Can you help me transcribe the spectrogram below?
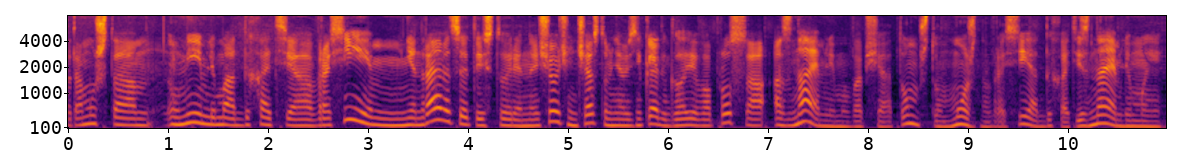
потому что умеем ли мы отдыхать э, в России? Мне нравится эта история, но еще очень часто у меня возникает в голове вопрос, а, а знаем ли мы вообще о том, что можно в России отдыхать? И знаем ли мы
